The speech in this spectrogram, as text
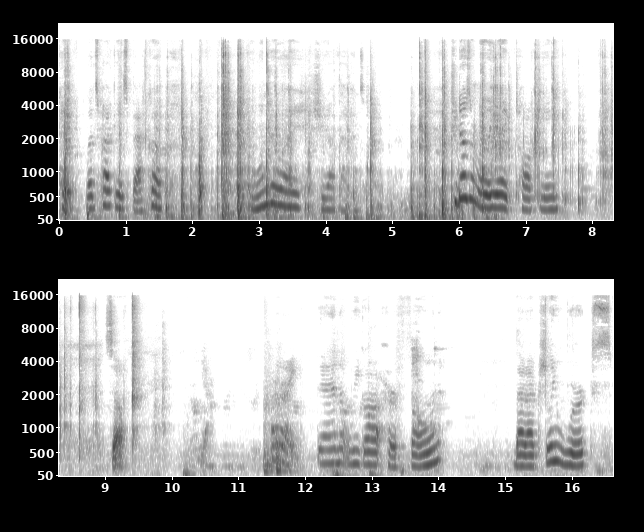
Okay, let's pack this back up. I wonder why she got that pencil. She doesn't really like talking. So, yeah. Alright. Then we got her phone that actually works.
